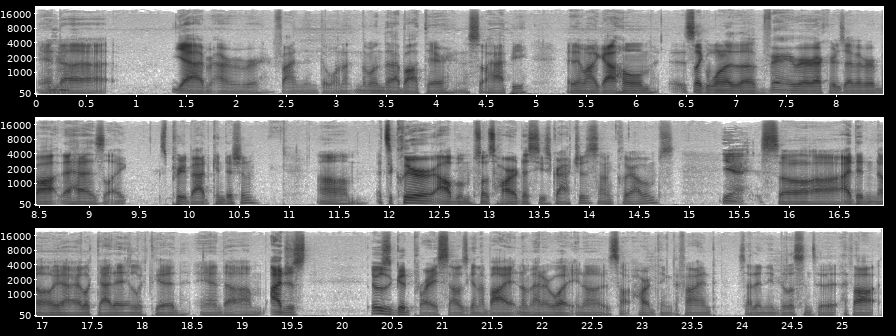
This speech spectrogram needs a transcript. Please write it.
and Mm-hmm. uh, yeah, I, I remember finding the one the one that I bought there, and I was so happy. And then when I got home, it's like one of the very rare records I've ever bought that has like it's pretty bad condition. Um, it's a clear album, so it's hard to see scratches on clear albums. yeah, So uh, I didn't know. Yeah, I looked at it. It looked good, and um, I just it was a good price. I was gonna buy it no matter what. You know, it's a hard thing to find, so I didn't need to listen to it. I thought,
